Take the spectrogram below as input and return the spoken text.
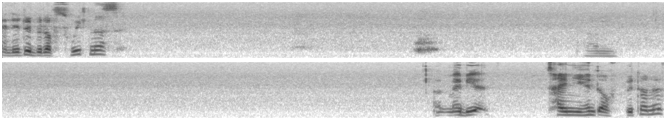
A little bit of sweetness. Um, maybe a tiny hint of bitterness.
